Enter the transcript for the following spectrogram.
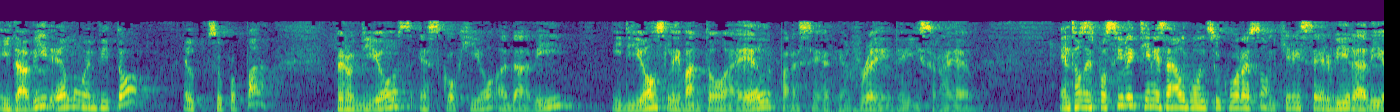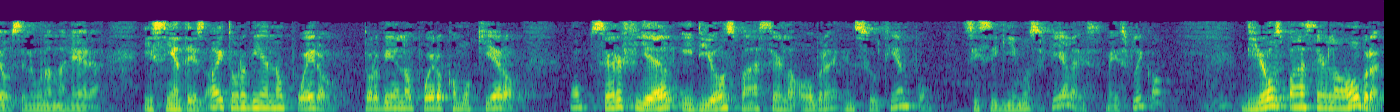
Y David, él lo invitó, su papá. Pero Dios escogió a David y Dios levantó a él para ser el rey de Israel. Entonces, posible tienes algo en su corazón, quieres servir a Dios en una manera y sientes, ay, todavía no puedo, todavía no puedo como quiero. Ser fiel y Dios va a hacer la obra en su tiempo, si seguimos fieles. ¿Me explico? Dios va a hacer la obra.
